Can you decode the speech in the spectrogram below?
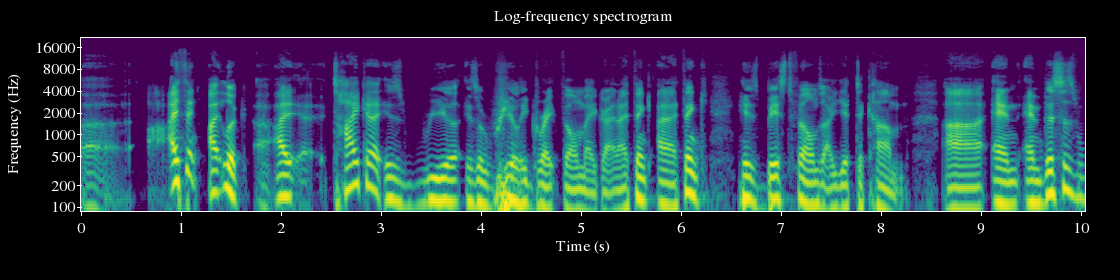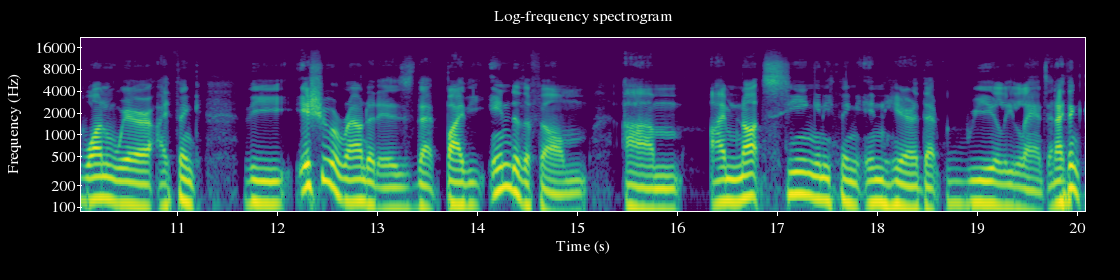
Uh, I think I look. I Taika is real is a really great filmmaker, and I think and I think his best films are yet to come. Uh, and and this is one where I think the issue around it is that by the end of the film, um, I'm not seeing anything in here that really lands. And I think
